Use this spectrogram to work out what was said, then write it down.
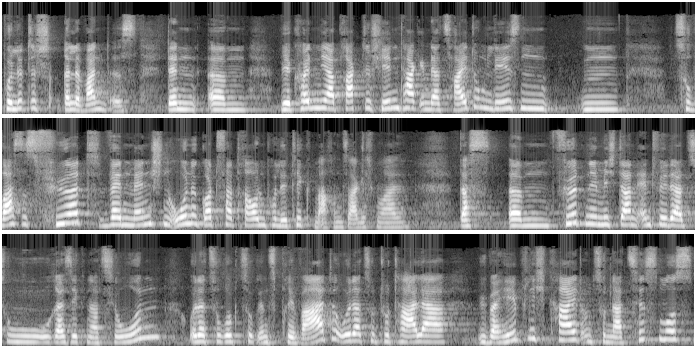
politisch relevant ist. Denn ähm, wir können ja praktisch jeden Tag in der Zeitung lesen, mh, zu was es führt, wenn Menschen ohne Gottvertrauen Politik machen, sage ich mal. Das ähm, führt nämlich dann entweder zu Resignation oder zu Rückzug ins Private oder zu totaler Überheblichkeit und zu Narzissmus,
